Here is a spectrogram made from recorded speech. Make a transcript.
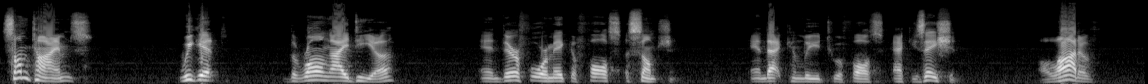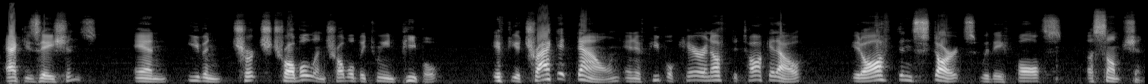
sometimes we get the wrong idea and therefore make a false assumption. And that can lead to a false accusation a lot of accusations and even church trouble and trouble between people. If you track it down and if people care enough to talk it out, it often starts with a false assumption.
